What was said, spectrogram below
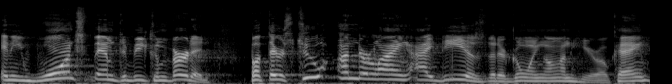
and he wants them to be converted. But there's two underlying ideas that are going on here, okay?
